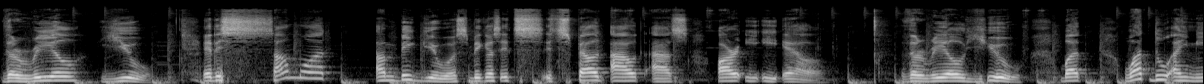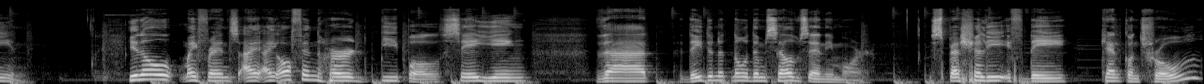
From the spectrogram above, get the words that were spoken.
the real you. It is somewhat ambiguous because it's it's spelled out as R E E L. The real you. But what do I mean? You know, my friends, I, I often heard people saying that they do not know themselves anymore, especially if they can't control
